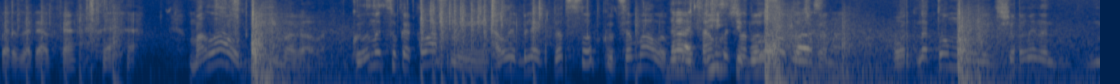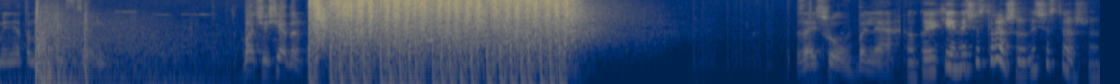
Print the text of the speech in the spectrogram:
перезарядка. Мала обійма. Кулемет, сука, класний, але, блядь, на сотку це мало, Да, блядь. Там хоч 200 на було двохсоточку. класно. От на тому, що в мене, мене там на 200. Бачу ще один. Зайшов, бля. Окей, окей, нічого страшного, нічого страшного.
